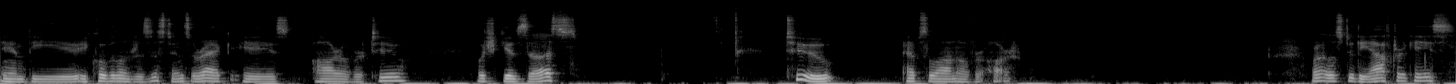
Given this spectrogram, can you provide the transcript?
and the equivalent resistance, rec, is R over 2, which gives us 2 epsilon over R. All right, let's do the after case.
